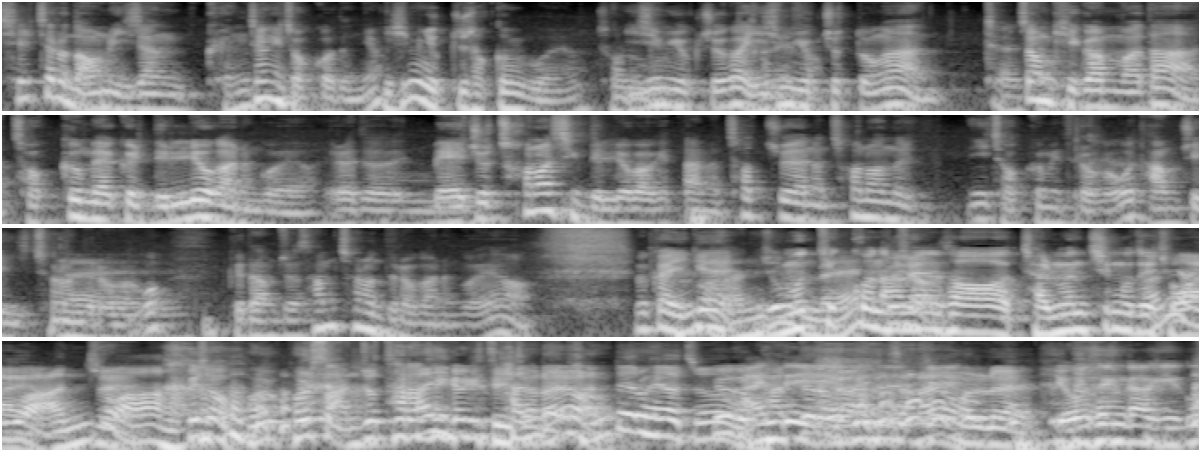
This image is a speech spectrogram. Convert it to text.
실제로 나오는 이자는 굉장히 적거든요. 26주 적금이 뭐예요? 저는 26주가 그래서. 26주 동안 특정 기간마다 적금액을 늘려가는 거예요. 예를 들어 음. 매주 천 원씩 늘려가겠다면 첫 주에는 천 원이 적금이 들어가고 다음 주에 이천 원 네. 들어가고 그 다음 주에 삼천 원 들어가는 거예요. 그러니까 이게? 이모티콘? 하면서 젊은 친구들 좋아해요. 이거 안 좋아. 네. 그죠? 벌, 벌써 안 좋다라는 아니, 생각이 반대, 들잖아요. 반대 로 해야죠. 그러니까 아니, 근데 반대로 되잖아요, 원래. 요 생각이고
